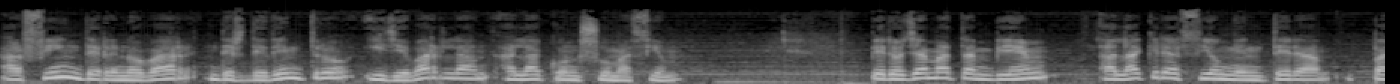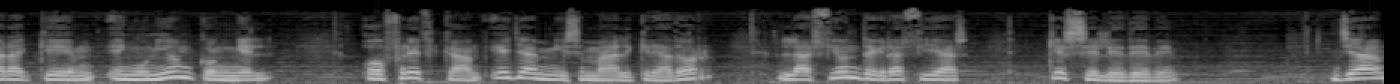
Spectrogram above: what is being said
a fin de renovar desde dentro y llevarla a la consumación. Pero llama también a la creación entera para que, en unión con Él, ofrezca ella misma al Creador la acción de gracias que se le debe. Ya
